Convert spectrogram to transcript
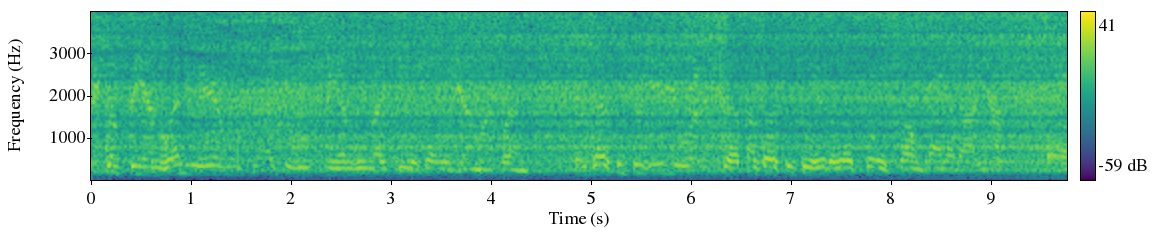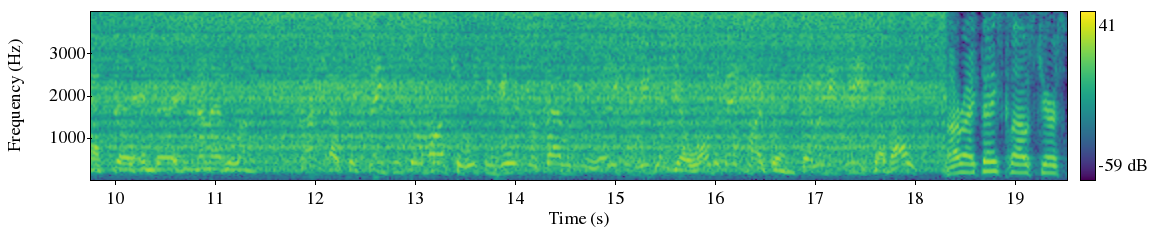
frequency. And when you hear me, try to reach me and we might see us all again, my friend. Fantastic to hear you and uh, fantastic to hear the West Coast from Canada here uh, in, the, in the Netherlands. Fantastic. Thank you so much. Wishing you and your family a very good weekend, Joe. All the best, my friend. 73. Bye-bye. All right, thanks, Klaus. Cheers.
